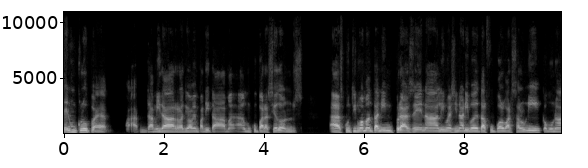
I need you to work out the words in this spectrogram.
sent un club eh, de mida relativament petita, amb, amb cooperació, doncs, es continua mantenint present a l'imaginari del futbol barceloní com, una,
